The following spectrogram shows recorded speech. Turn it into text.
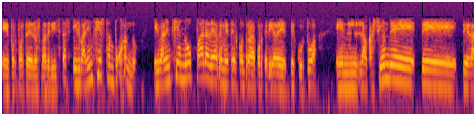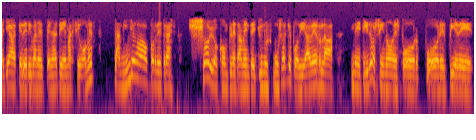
eh, por parte de los madridistas, el Valencia está empujando. El Valencia no para de arremeter contra la portería de, de Courtois. En la ocasión de, de, de Gallá, que deriva en el penalti de Maxi Gómez, también llegaba por detrás solo completamente Yunus Musa, que podía haberla metido si no es por, por el pie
